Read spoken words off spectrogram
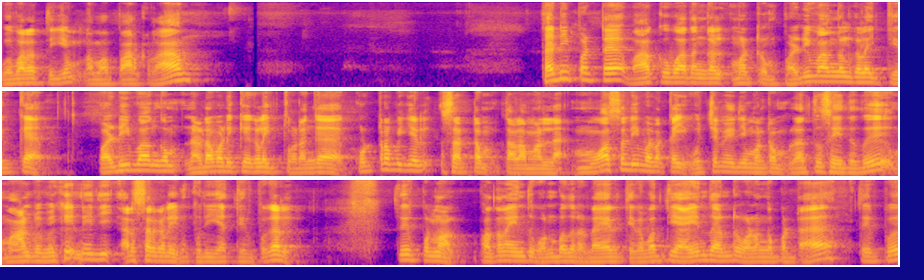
விவரத்தையும் நம்ம பார்க்கலாம். தனிப்பட்ட வாக்குவாதங்கள் மற்றும் பழிவாங்கல்களை தீர்க்க பழிவாங்கும் நடவடிக்கைகளை தொடங்க குற்றவியல் சட்டம் தளமல்ல. மோசடி வழக்கை உச்சநீதிமன்றம் ரத்து செய்தது மாண்புமிகு நீதி அரசர்களின் புதிய தீர்ப்புகள். தீர்ப்பு நாள் பதினைந்து ஒன்பது ரெண்டாயிரத்தி இருபத்தி ஐந்து அன்று வழங்கப்பட்ட தீர்ப்பு.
